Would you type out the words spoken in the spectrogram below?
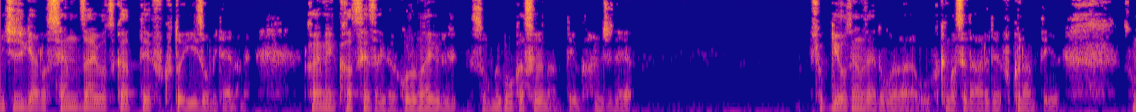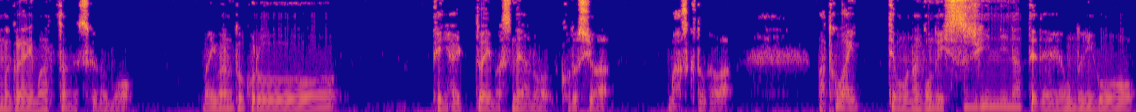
一時期あの洗剤を使って拭くといいぞみたいなね、海面活性剤がコロナウイルスを無効化するなんていう感じで、食器用洗剤とかを含ませたあれで拭くなんていう、そんなぐらいに回ってたんですけども、まあ今のところ、手に入ってはいますね、あの、今年は、マスクとかは。まあ、とは言っても、なんか本当に必需品になってて、本当にこ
